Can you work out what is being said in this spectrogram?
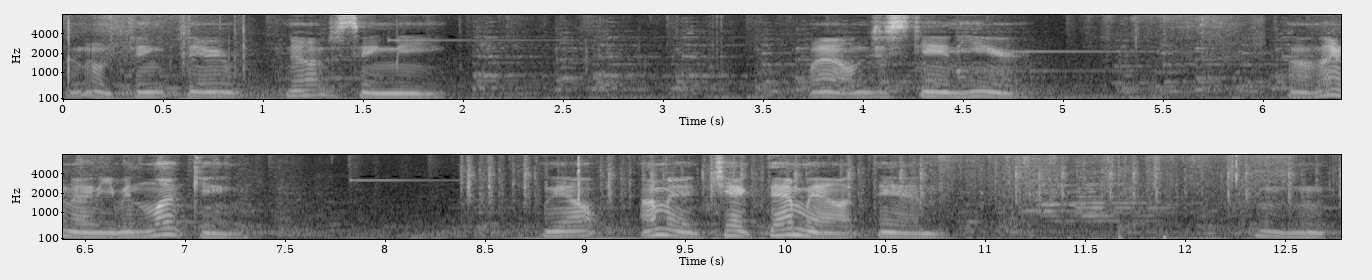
I don't think they're noticing me. Wow, I'll just stand here. Oh, they're not even looking. Well, I'm gonna check them out then. Mhm.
